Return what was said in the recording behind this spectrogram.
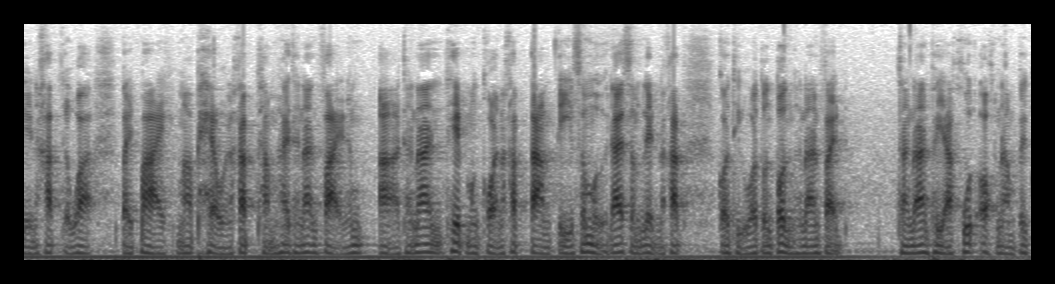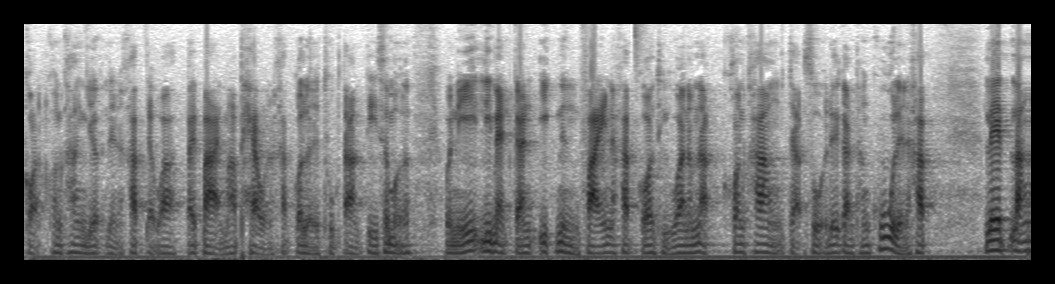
เลยนะครับ แต่ว่าปลายๆมาแผ่วนะครับทำให้ทางด้านฝ่ายน้ำอ่าทางด้านเทพมังกรนะครับตามตีเสมอได้สำเร็จนะครับ ก็ถือว่าต้นๆทางด้านฝ่ายทางด้านพยาคุดออกนำไปก่อนค่อนข้างเยอะเลยนะครับ แต่ว่าปลายๆมาแผ่วนะครับ ก็เลยถูกตามตีเสมอ วันนี้รีแมตช์กันอีกหนึ่งไฟนะครับ ก็ถือว่าน้ำหนักค่อนข้างจะสวยด้วยกันทั้งคู่เลยนะครับ เลดหลัง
